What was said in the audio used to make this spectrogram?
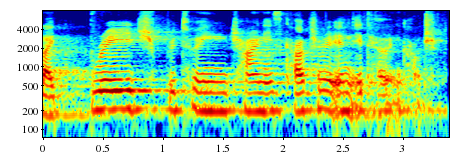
like bridge between Chinese culture and Italian culture.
